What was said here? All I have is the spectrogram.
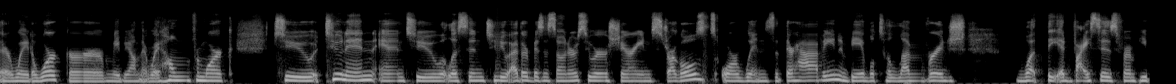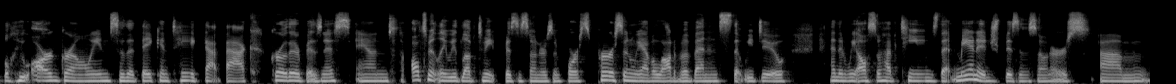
their way to work or maybe on their way home from work to tune in and to listen to other business owners who are sharing struggles or wins that they're having and be able to leverage what the advice is from people who are growing so that they can take that back, grow their business. And ultimately, we'd love to meet business owners in person. We have a lot of events that we do. And then we also have teams that manage business owners, um,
